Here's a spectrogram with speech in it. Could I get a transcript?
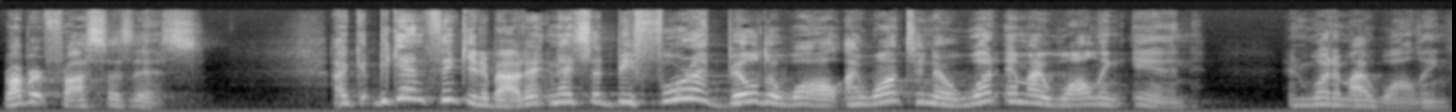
Robert Frost says this. I began thinking about it and I said, before I build a wall, I want to know what am I walling in and what am I walling?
